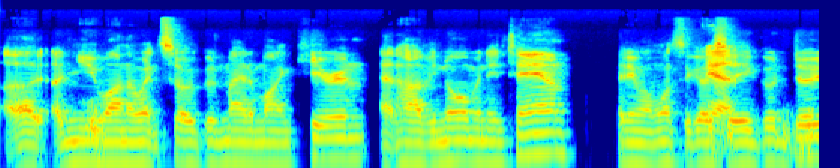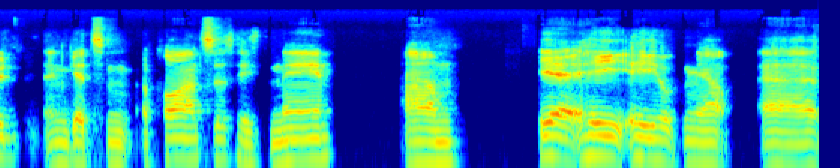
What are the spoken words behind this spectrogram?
a, a, new one. I went to a good mate of mine, Kieran, at Harvey Norman in town anyone wants to go yeah. see a good dude and get some appliances, he's the man. Um, yeah, he he hooked me up uh,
